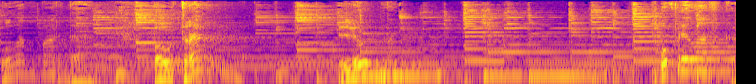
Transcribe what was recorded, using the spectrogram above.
У ломбарда по утрам людно. У прилавка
